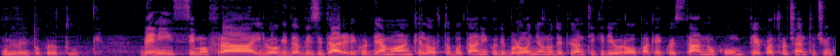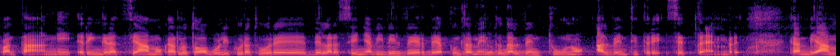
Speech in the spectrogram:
Un evento per tutti. Benissimo, fra i luoghi da visitare ricordiamo anche l'Orto Botanico di Bologna, uno dei più antichi di Europa, che quest'anno compie 450 anni. Ringraziamo Carlo Tovoli, curatore della rassegna Vivi il Verde, appuntamento dal 21 al 23 settembre. Cambiamo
